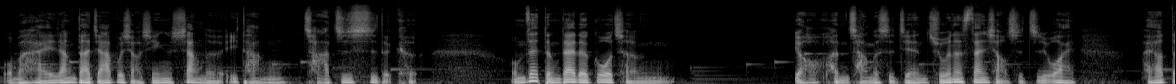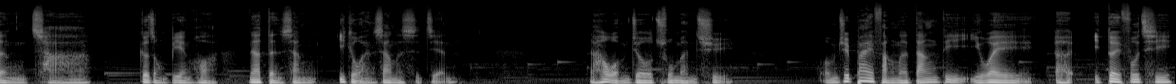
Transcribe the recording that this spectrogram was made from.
我们还让大家不小心上了一堂茶知识的课。我们在等待的过程有很长的时间，除了那三小时之外，还要等茶各种变化，那要等上一个晚上的时间。然后我们就出门去，我们去拜访了当地一位呃一对夫妻，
